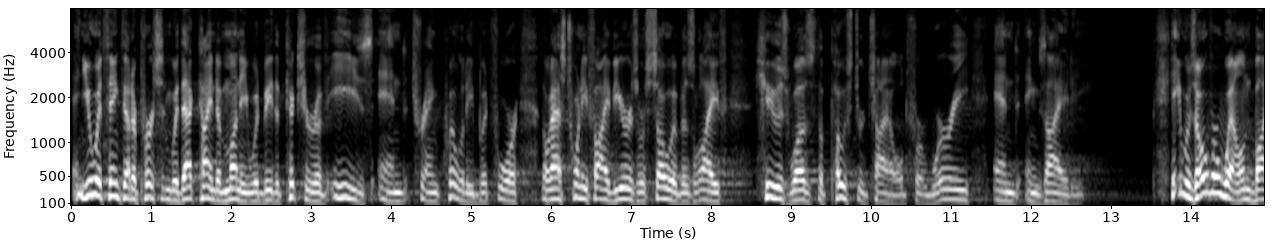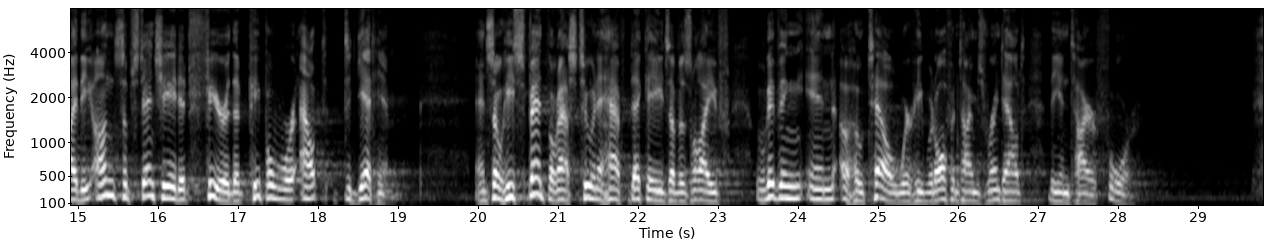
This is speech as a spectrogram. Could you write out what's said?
And you would think that a person with that kind of money would be the picture of ease and tranquility, but for the last 25 years or so of his life, Hughes was the poster child for worry and anxiety. He was overwhelmed by the unsubstantiated fear that people were out to get him. And so he spent the last two and a half decades of his life living in a hotel where he would oftentimes rent out the entire floor.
